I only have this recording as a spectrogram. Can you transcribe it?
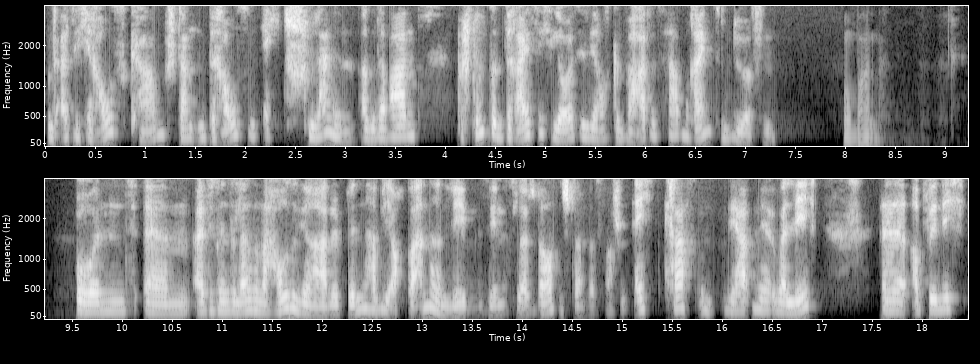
Und als ich rauskam, standen draußen echt Schlangen. Also da waren bestimmt so 30 Leute, die darauf gewartet haben, rein zu dürfen. Oh Mann. Und ähm, als ich dann so langsam nach Hause geradelt bin, habe ich auch bei anderen Läden gesehen, dass Leute draußen standen. Das war schon echt krass. Und wir hatten ja überlegt, äh, ob wir nicht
